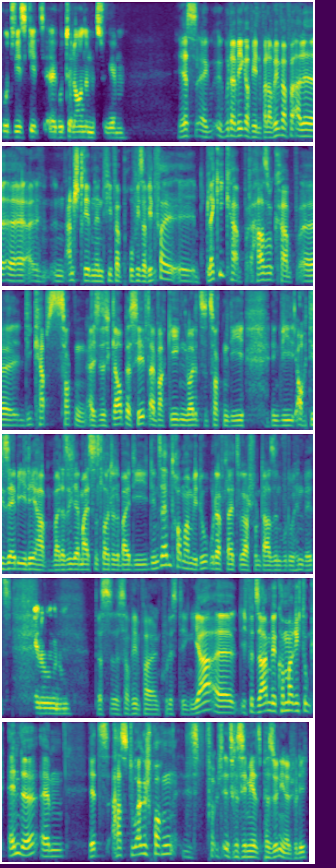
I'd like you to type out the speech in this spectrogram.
gut wie es geht, äh, gute Laune mitzugeben. Yes, äh, guter Weg auf jeden Fall. Auf jeden Fall für alle äh, anstrebenden FIFA-Profis. Auf jeden Fall äh, Blackie Cup, Haso Cup, äh, die Cups zocken. Also ich glaube, es hilft einfach gegen Leute zu zocken, die irgendwie auch dieselbe Idee haben. Weil da sind ja meistens Leute dabei, die denselben Traum haben wie du oder vielleicht sogar schon da sind, wo du hin willst. Genau, genau. Das ist auf jeden Fall ein cooles Ding. Ja, äh, ich würde sagen, wir kommen mal Richtung Ende. Ähm, jetzt hast du angesprochen, das interessiert mich jetzt persönlich natürlich,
